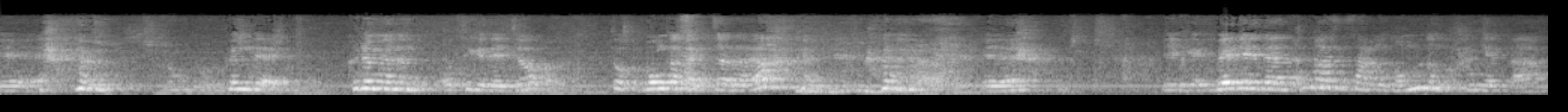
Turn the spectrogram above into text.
예. 저 정도. 근데 그러면은 어떻게 되죠? 또 뭔가가 있잖아요. 예. 이게 메리에 대한 토마스 사랑은 너무너무 강했다.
